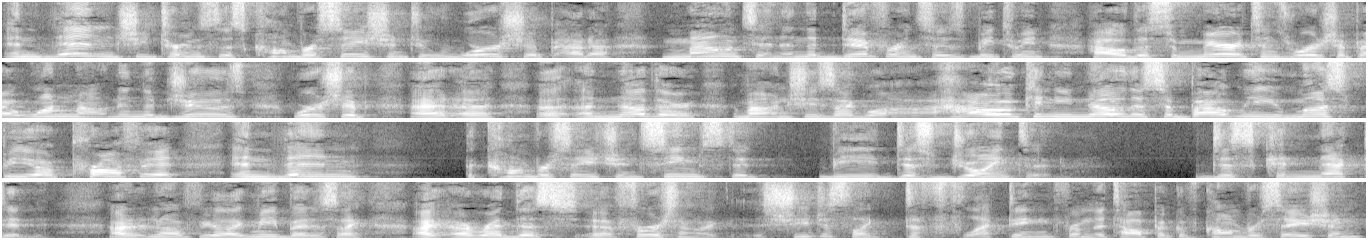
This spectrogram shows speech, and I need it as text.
And then she turns this conversation to worship at a mountain and the differences between how the Samaritans worship at one mountain and the Jews worship at a, a, another mountain. She's like, Well, how can you know this about me? You must be a prophet. And then the conversation seems to be disjointed, disconnected. I don't know if you're like me, but it's like I, I read this at first. I'm like, is she just like deflecting from the topic of conversation?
